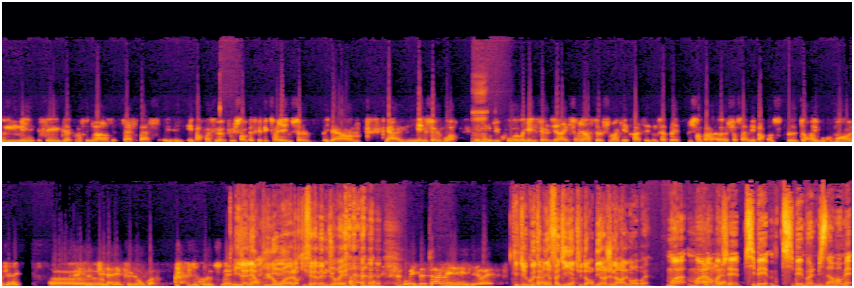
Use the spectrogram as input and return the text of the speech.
mais c'est exactement ce que dit Marion, ça se passe, et, parfois c'est même plus simple parce qu'effectivement il y a une seule, il y a, il y a, il y a une seule voie. Et mm. donc du coup, il y a une seule direction, il y a un seul chemin qui est tracé. Donc ça peut être plus simple euh, sur ça, mais par contre, le temps est beaucoup moins géré. Euh, et le tunnel est plus long, quoi. Du coup, le tunnel. il a l'air plus long alors qu'il fait la même durée. oui, c'est ça, mais ouais. Et du coup, t'es bien fatigué, tu dors bien généralement après. Moi, moi, alors moi j'ai petit, petit bémol bizarrement, mais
